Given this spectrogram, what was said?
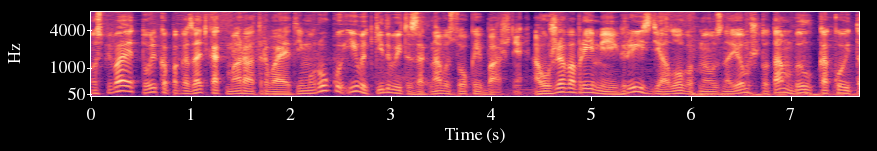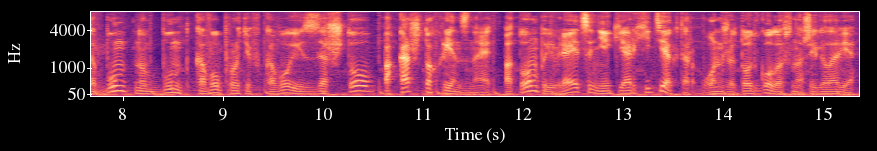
успевает только показать, как Мара отрывает ему руку и выкидывает из окна высокой башни. А уже во время игры из диалогов мы узнаем, что там был какой-то бунт, но бунт кого против кого и за что, пока что хрен знает. Потом появляется некий архитектор, он же тот голос в нашей голове,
